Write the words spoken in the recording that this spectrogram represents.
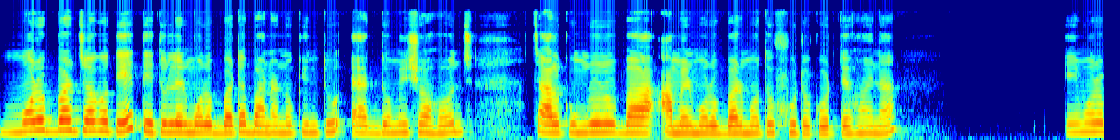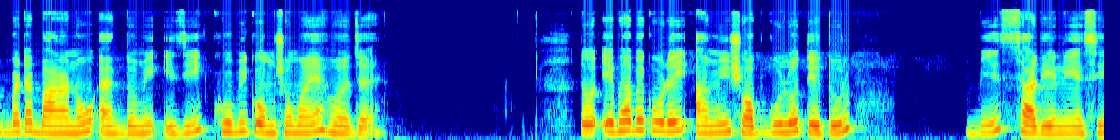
মোরব্বার জগতে তেঁতুলের মোরব্বাটা বানানো কিন্তু একদমই সহজ। চাল কুমড়ো বা আমের মোরব্বার মতো ফুটো করতে হয় না। এই মোরব্বাটা বানানো একদমই ইজি খুবই কম সময়ে হয়ে যায়। তো এভাবে করেই আমি সবগুলো তেঁতুল বীজ ছাড়িয়ে নিয়েছি।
